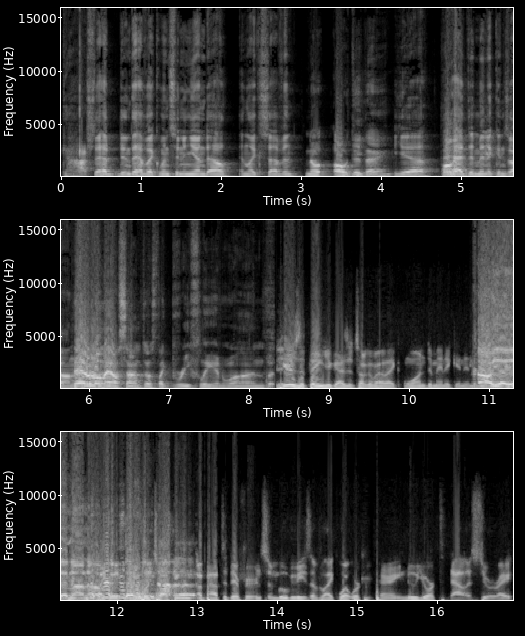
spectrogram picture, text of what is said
gosh, they had didn't they have like Wisin and Yandel in like seven? No. Oh, did they? Yeah, they Oh, had Dominicans on. They had Romeo Santos like briefly in one, but Here's the thing: you guys are talking about like one Dominican in. Oh yeah, yeah, no, no. Like, There's now definitely we're talking a- uh, about the difference in movies of like what we're comparing New York to Dallas to, right?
